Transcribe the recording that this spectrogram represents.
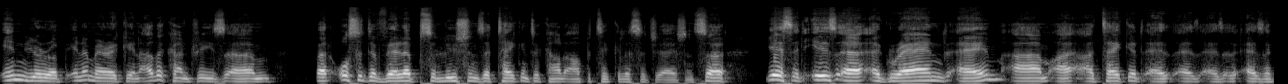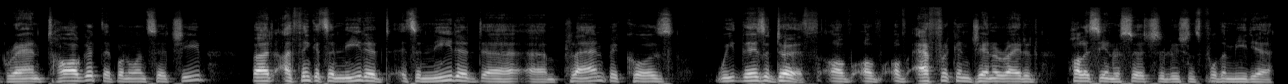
in Europe, in America, in other countries, um, but also develop solutions that take into account our particular situation. So Yes, it is a, a grand aim. Um, I, I, take it as, as, as, a, as a grand target that one wants to achieve. But I think it's a needed, it's a needed uh, um, plan because we, there's a dearth of, of, of African generated policy and research solutions for the media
